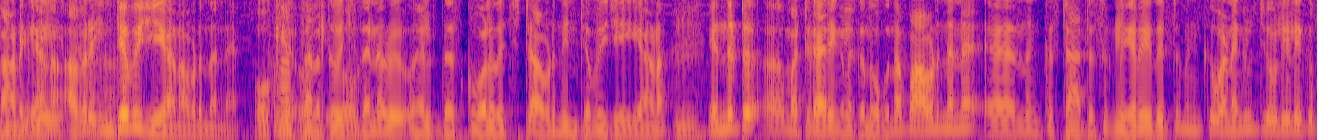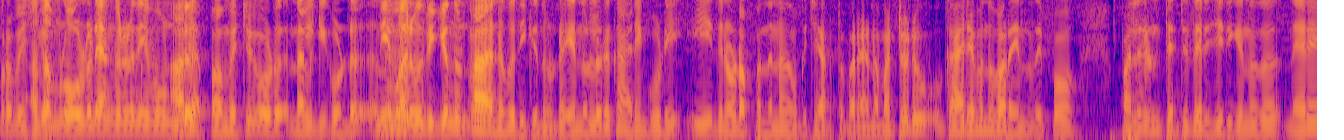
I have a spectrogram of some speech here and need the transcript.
കാണുകയാണ്. അവർ ഇന്റർവ്യൂ ചെയ്യാണ് അവിടെ തന്നെ. ആ സ്ഥലത്ത് വെച്ച് തന്നെ ഒരു ഹെൽപ്പ് ഡെസ്ക് പോലെ വെച്ചിട്ട് അവിടെ നിന്ന് ഇന്റർവ്യൂ ചെയ്യുകയാണ് എന്നിട്ട് മറ്റു കാര്യങ്ങളൊക്കെ നോക്കുന്നു. അപ്പോൾ അവിടെ തന്നെ നിങ്ങൾക്ക് സ്റ്റാറ്റസ് ക്ലിയർ ചെയ്തിട്ട് നിങ്ങൾക്ക് വേണമെങ്കിൽ ജോലിയിലേക്ക് പ്രവേശിക്കാം. നമ്മൾ ഓൾറെഡി അങ്ങനെ ഒരു നിയമം പെർമിറ്റ് നൽകിക്കൊണ്ട് നിയമം അനുവദിക്കുന്നുണ്ട്. അനുവദിക്കുന്നുണ്ട്. എന്നുള്ളൊരു കാര്യം കൂടി ഇതിനോടൊപ്പം തന്നെ നമുക്ക് ചേർത്ത് പറയണം മറ്റൊരു കാര്യം എന്ന് പറയുന്നത് ഇപ്പോൾ പലരും തെറ്റിദ്ധരിച്ചിരിക്കുന്നത് നേരെ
